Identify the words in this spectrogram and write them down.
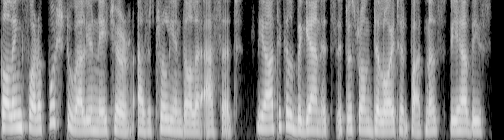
calling for a push to value nature as a trillion dollar asset. The article began, it's, it was from Deloitte and Partners. We have these,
